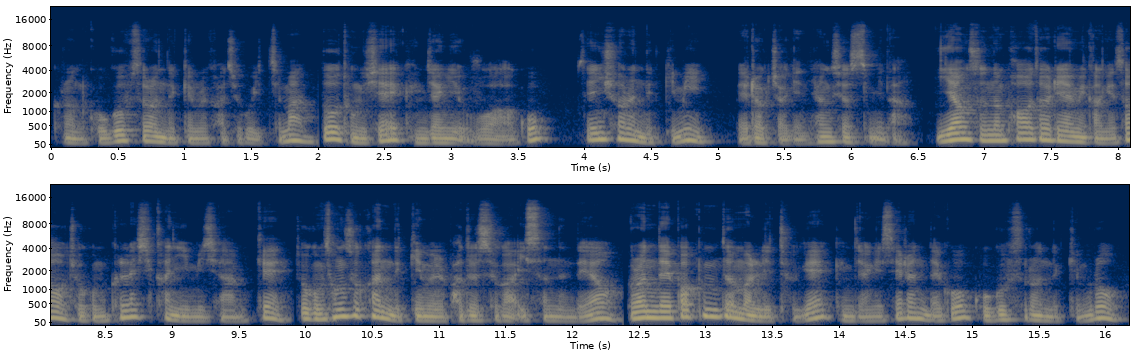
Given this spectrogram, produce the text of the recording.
그런 고급스러운 느낌을 가지고 있지만 또 동시에 굉장히 우아하고 sensual한 느낌이 매력적인 향수였습니다. 이 향수는 powdery함이 강해서 조금 클래식한 이미지와 함께 조금 성숙한 느낌을 받을 수가 있었는데요. 그런데 퍼퓸 드 말리 특유의 굉장히 세련되고 고급스러운 느낌으로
